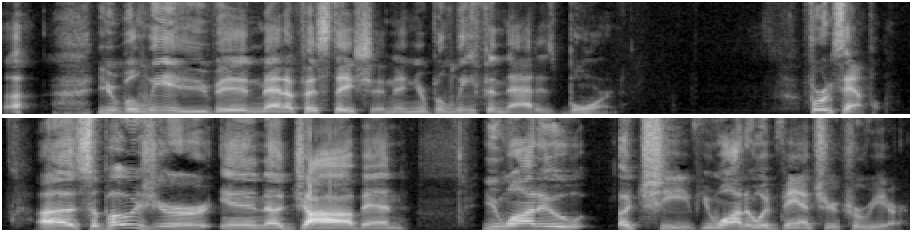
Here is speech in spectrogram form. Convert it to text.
you believe in manifestation, and your belief in that is born. For example, uh, suppose you're in a job and you want to achieve, you want to advance your career.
